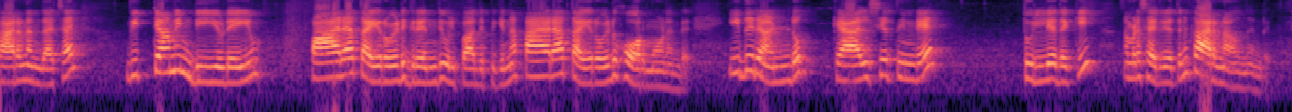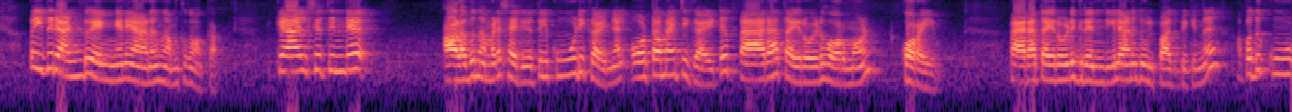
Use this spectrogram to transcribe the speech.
കാരണം എന്താ വെച്ചാൽ വിറ്റാമിൻ ഡിയുടെയും പാരാതൈറോയിഡ് ഗ്രന്ഥി ഉൽപ്പാദിപ്പിക്കുന്ന പാരാതൈറോയിഡ് ഹോർമോൺ ഉണ്ട് ഇത് രണ്ടും കാൽഷ്യത്തിന്റെ തുല്യതയ്ക്ക് നമ്മുടെ ശരീരത്തിന് കാരണമാവുന്നുണ്ട്. അപ്പോൾ ഇത് രണ്ടും എങ്ങനെയാണ് നമുക്ക് നോക്കാം. കാൽഷ്യത്തിന്റെ അളവ് നമ്മുടെ ശരീരത്തിൽ കൂടിക്കഴിഞ്ഞാൽ ഓട്ടോമാറ്റിക്കായിട്ട് പാരാതൈറോയിഡ് ഹോർമോൺ കുറയും. പാരാതൈറോയിഡ് ഗ്രന്ഥിയിലാണ് ഇത് ഉൽപ്പാദിപ്പിക്കുന്നത്. അപ്പോൾ അത് കൂ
